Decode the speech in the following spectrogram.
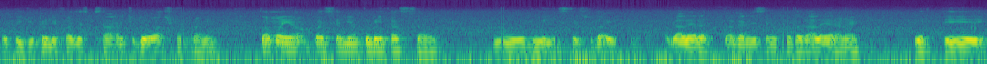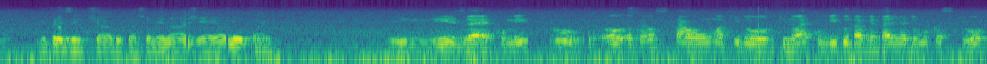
eu pedi para ele fazer essa arte do Ocean para mim. Então amanhã vai ser a minha publicação do, do Insta, isso daí. A galera, agradecendo toda a galera, né, por ter me presenteado com essa homenagem aí ao meu pai. Beleza, é, comigo, eu quero citar uma aqui do, que não é comigo, na verdade é do Lucas Kyo.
